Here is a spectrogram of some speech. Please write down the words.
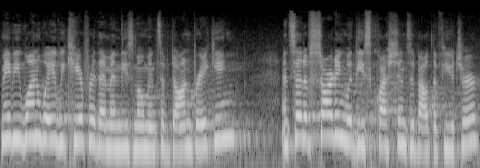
maybe one way we care for them in these moments of dawn breaking, instead of starting with these questions about the future,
